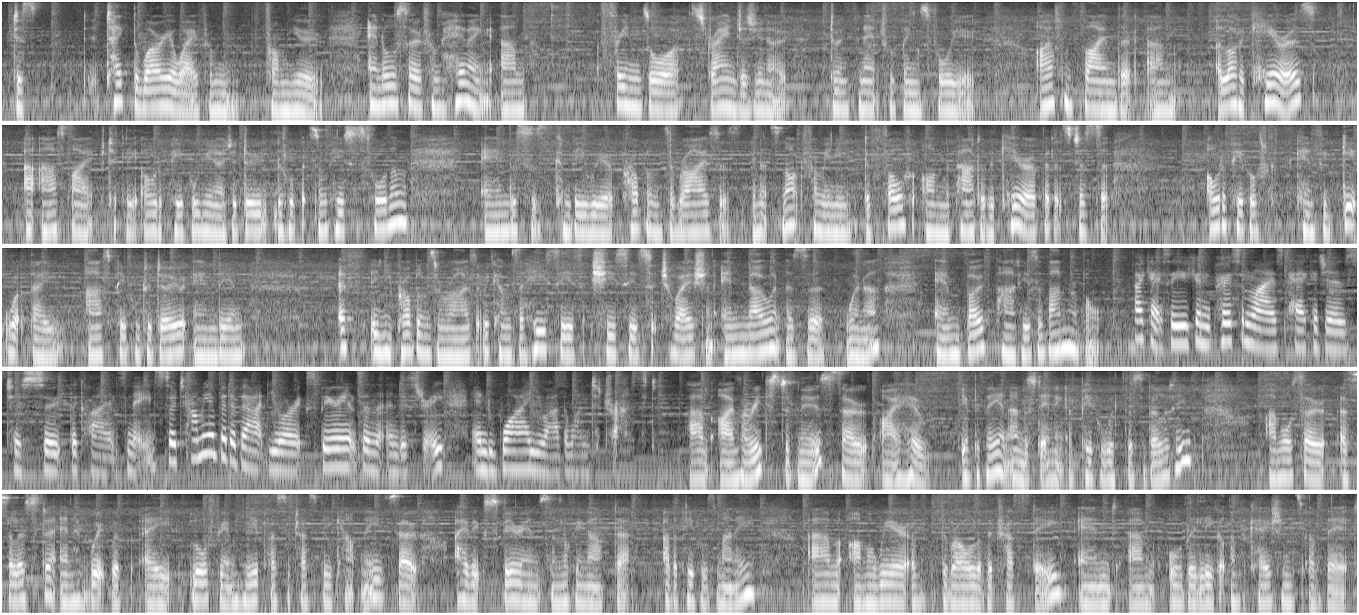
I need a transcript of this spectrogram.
just take the worry away from, from you and also from having um, friends or strangers, you know, doing financial things for you. I often find that um, a lot of carers are asked by particularly older people, you know, to do little bits and pieces for them. And this is, can be where problems arises. And it's not from any default on the part of the carer, but it's just that older people can forget what they ask people to do and then if any problems arise, it becomes a he says, she says situation, and no one is the winner, and both parties are vulnerable. Okay, so you can personalise packages to suit the client's needs. So tell me a bit about your experience in the industry and why you are the one to trust. Um, I'm a registered nurse, so I have empathy and understanding of people with disabilities. I'm also a solicitor and have worked with a law firm here plus a trustee company, so I have experience in looking after other people's money. Um, I'm aware of the role of a trustee and um, all the legal implications of that.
